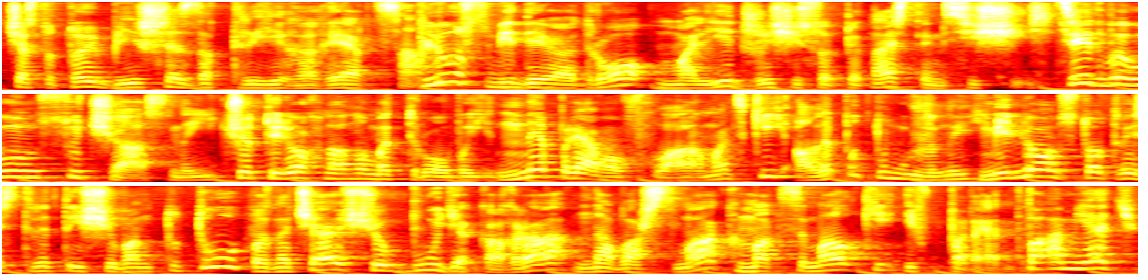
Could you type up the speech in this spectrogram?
частотою більше за 3 ГГц. Плюс відеоядро малі G615 MC6. Цей двигун сучасний, 4-нанометровий, не прямо флагманський, але потужний. Мільйон 133 тисячі вантуту означає, що будь-яка гра на ваш смак, максималки і вперед. Пам'ять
